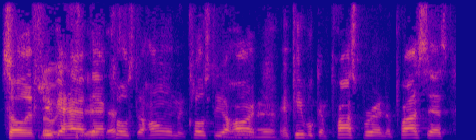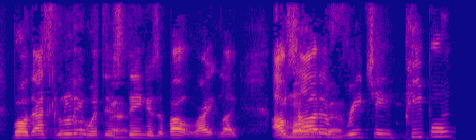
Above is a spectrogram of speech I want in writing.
So if you can have shit, that close to home and close to your heart, man. and people can prosper in the process, bro, that's Come literally on, what this bro. thing is about, right? Like outside on, of reaching people,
